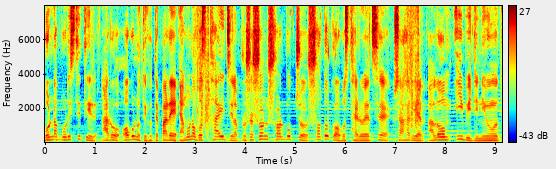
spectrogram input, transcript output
বন্যা পরিস্থিতির আরও অবনতি হতে পারে। এমন অবস্থায় জেলা প্রশাসন সর্বোচ্চ সতর্ক অবস্থায় রয়েছে। শাহরিয়ার আলম ইবিডি নিউজ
